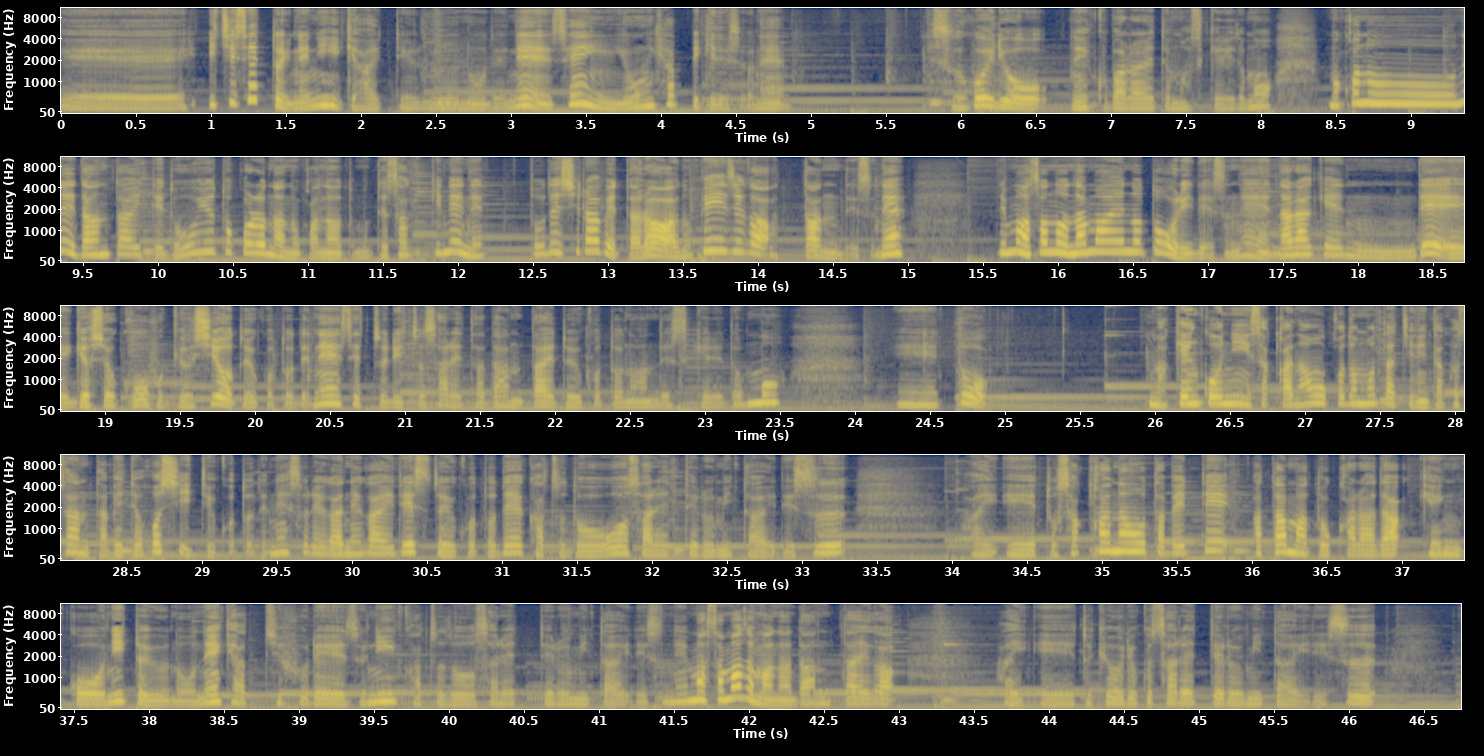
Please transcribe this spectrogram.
えー、1セットにね2匹入っているのでね1400匹ですよね。すごい量ね配られてますけれども、まあ、このね団体ってどういうところなのかなと思ってさっきねネットで調べたらあのページがあったんですね。でまあその名前の通りですね奈良県で、え、魚食を普及しようということでね設立された団体ということなんですけれどもえっ、ー、とまあ、健康にいい魚を子どもたちにたくさん食べてほしいということでねそれが願いですということで活動をされてるみたいです。はいえーと、魚を食べて頭と体健康にというのをねキャッチフレーズに活動されてるみたいですね。まあ、様々な団体が、はいえーと、協力されてるみたいです。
